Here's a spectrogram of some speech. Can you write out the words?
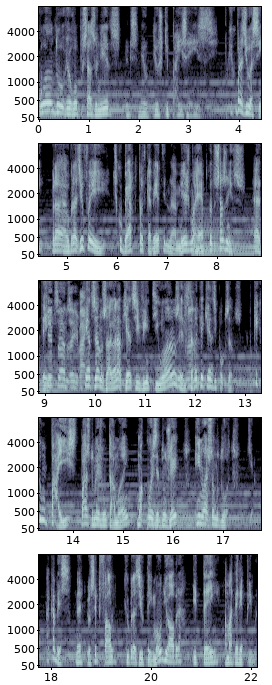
quando eu vou para os Estados Unidos, eu disse: Meu Deus, que país é esse? Por que o Brasil é assim? O Brasil foi descoberto praticamente na mesma época dos Estados Unidos. É, tem 500 anos aí, vai. 500 anos, agora não, 521 anos, eles ah. também têm 500 e poucos anos. Por que, que um país, quase do mesmo tamanho, uma coisa é de um jeito e nós somos do outro? Aqui, a cabeça, né? Eu sempre falo que o Brasil tem mão de obra e tem a matéria-prima.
